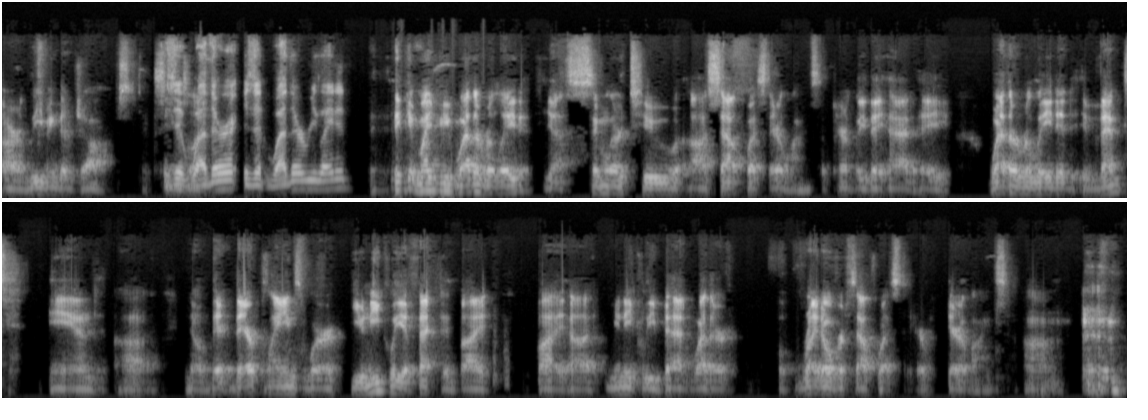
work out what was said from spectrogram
are leaving their jobs. It is it like, weather? Is it weather related? I think it might be weather related. Yes, similar to uh, Southwest Airlines. Apparently, they had a weather related event, and uh, you know their, their planes were uniquely affected by by uh, uniquely bad weather right over Southwest Air, Airlines. Um,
